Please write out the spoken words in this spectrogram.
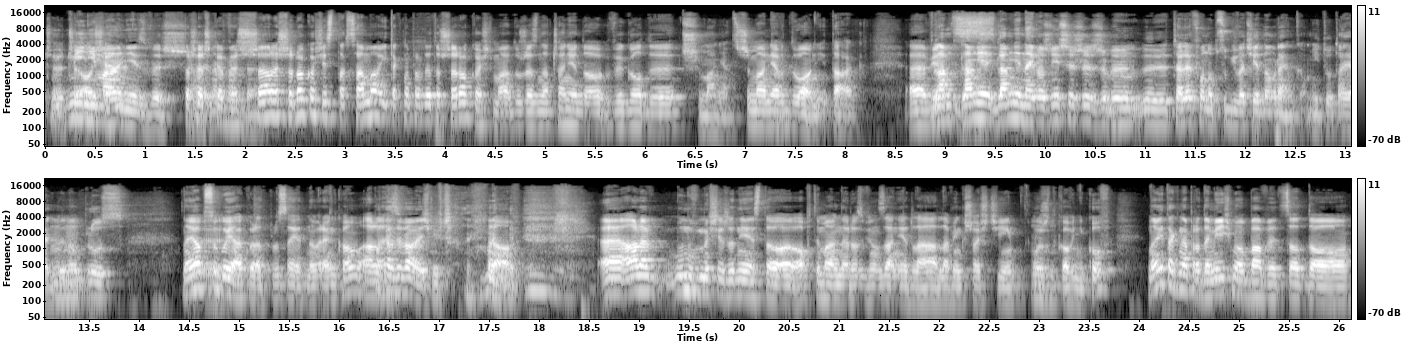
czy, czy 8. Minimalnie jest wyższy. Troszeczkę naprawdę wyższe, ale szerokość jest ta sama i tak naprawdę to szerokość ma duże znaczenie do wygody Trzymania. trzymania w dłoni, tak. E, Dla, więc... dla, mnie, dla mnie najważniejsze, że, żeby Mhm. y, telefon obsługiwać jedną ręką. I tutaj jakby Mhm. no plus... No ja obsługuję akurat plusa jedną ręką, ale... Pokazywałeś mi wczoraj. No. E, Ale umówmy się, że nie jest to optymalne rozwiązanie dla, dla większości Mhm. użytkowników. No i tak naprawdę mieliśmy obawy co do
